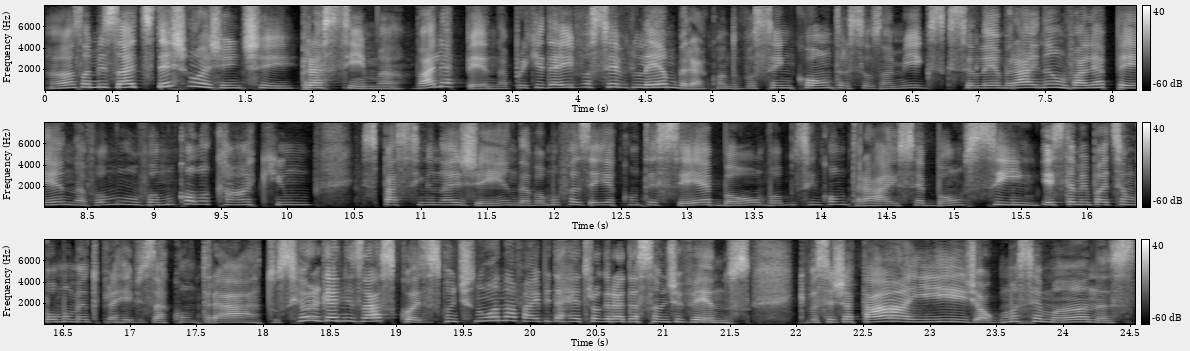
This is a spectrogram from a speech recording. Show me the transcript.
As amizades deixam a gente para cima, vale a pena, porque daí você lembra quando você encontra seus amigos que você lembra, ai não, vale a pena, vamos, vamos colocar aqui um espacinho na agenda, vamos fazer e acontecer, é bom, vamos se encontrar, isso é bom sim. Esse também pode ser um bom momento para revisar contratos, reorganizar as coisas. Continua na vibe da retrogradação de Vênus, que você já está aí de algumas semanas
